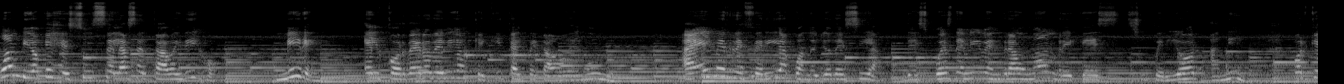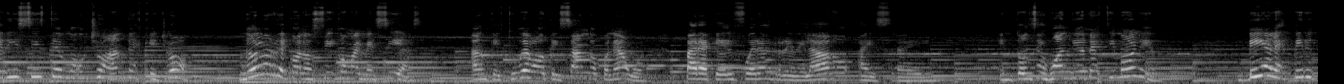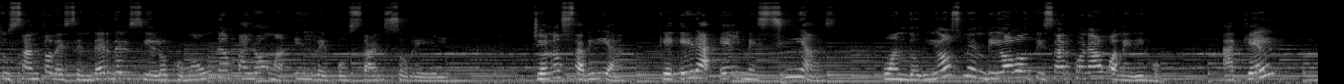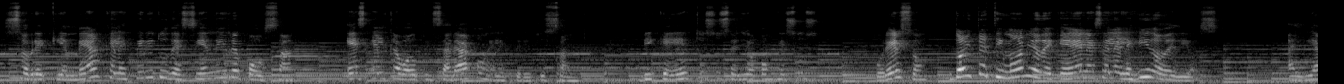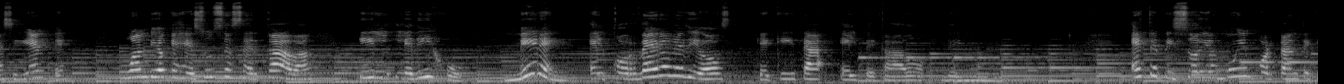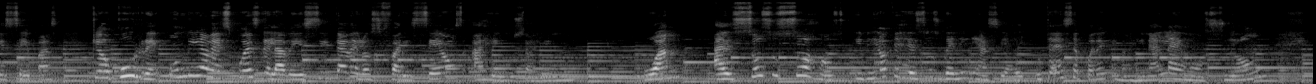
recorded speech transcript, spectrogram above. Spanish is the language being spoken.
Juan vio que Jesús se le acercaba y dijo, miren, el Cordero de Dios que quita el pecado del mundo. Él me refería cuando yo decía, después de mí vendrá un hombre que es superior a mí, porque hiciste mucho antes que yo. No lo reconocí como el Mesías, aunque estuve bautizando con agua, para que él fuera revelado a Israel. Entonces Juan dio testimonio. Vi al Espíritu Santo descender del cielo como una paloma y reposar sobre él. Yo no sabía que era el Mesías cuando Dios me envió a bautizar con agua, me dijo, aquel sobre quien veas que el Espíritu desciende y reposa, es el que bautizará con el Espíritu Santo. Vi que esto sucedió con Jesús. Por eso, doy testimonio de que Él es el elegido de Dios. Al día siguiente, Juan vio que Jesús se acercaba y le dijo, miren el Cordero de Dios que quita el pecado del mundo. Este episodio es muy importante que sepas que ocurre un día después de la visita de los fariseos a Jerusalén. Juan alzó sus ojos y vio que Jesús venía hacia él. Ustedes se pueden imaginar la emoción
